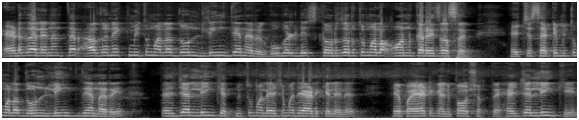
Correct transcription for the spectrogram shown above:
ॲड झाल्यानंतर अजून एक मी तुम्हाला दोन लिंक देणार आहे. गुगल डिस्कवर जर तुम्हाला ऑन करायचं असेल याच्यासाठी मी तुम्हाला दोन लिंक देणार आहे. त्या ज्या लिंक आहेत मी तुम्हाला याच्यामध्ये ॲड केलेल्या आहेत. हे पहा या ठिकाणी पाहू शकता. ह्या ज्या लिंक आहे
